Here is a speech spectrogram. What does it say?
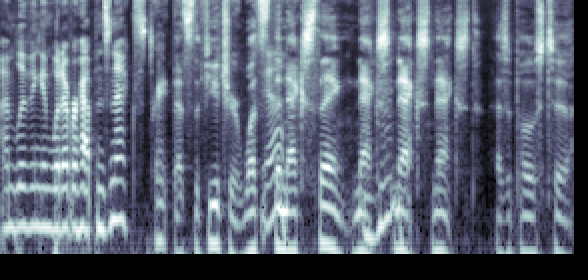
I'm living in whatever happens next. Right, that's the future. What's Yeah. the next thing? Mm-hmm. Next, next, next, as opposed to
